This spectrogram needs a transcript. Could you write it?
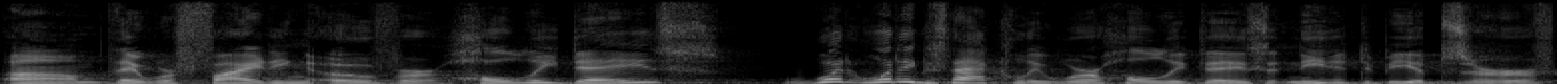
Um, they were fighting over holy days. What, what exactly were holy days that needed to be observed?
